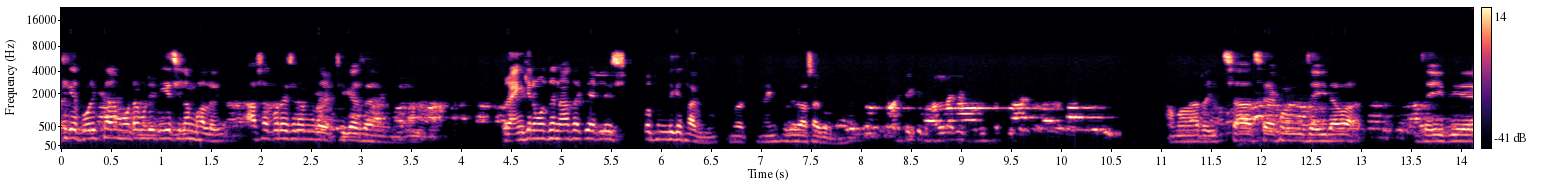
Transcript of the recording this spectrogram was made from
ঠিক আছে পরীক্ষা মোটামুটি দিয়েছিলাম ভালোই। আশা করেছিলাম যে ঠিক আছে র্যাঙ্কের মধ্যে না থাকি অ্যাটলিস্ট প্রথম দিকে থাকব। বাট র্যাঙ্ক থেকে আশা করব। আমার ইচ্ছা আছে এখন যেই দেওয়া, যেই দিয়ে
